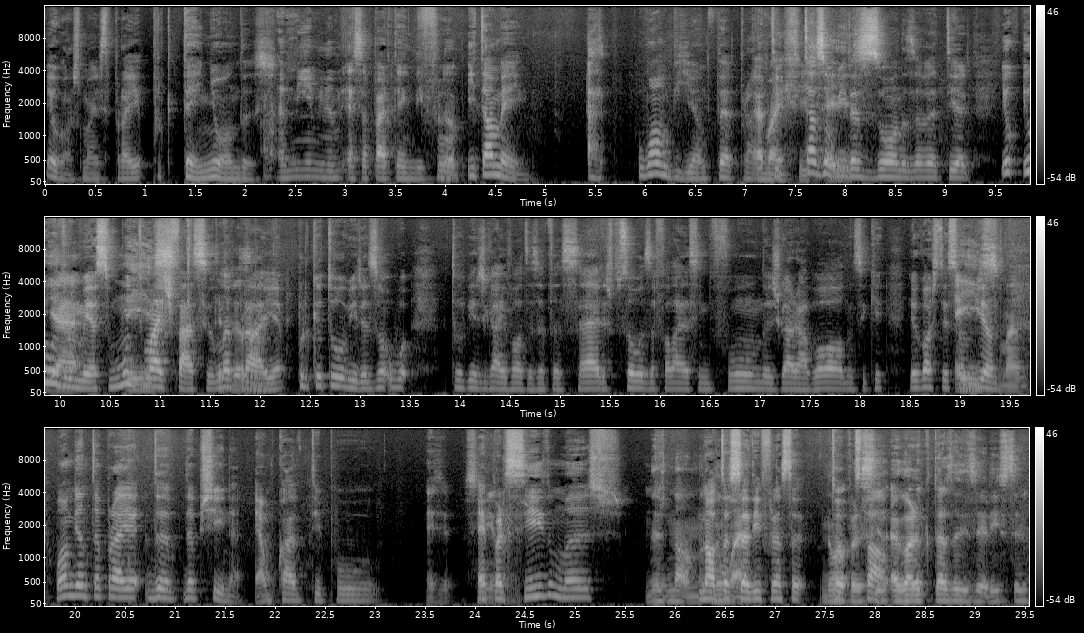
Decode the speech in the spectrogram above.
Eu gosto mais de praia porque tem ondas. A minha, a minha- essa parte é indiferente. E também ah, o ambiente da praia. É tipo, fixe, estás a é ouvir isso. as ondas a bater. Eu, eu Yeah, adormeço é muito isso, mais fácil tens na razão. praia porque eu estou a ouvir as Estou a ouvir as gaivotas a passar, as pessoas a falar assim de fundo, a jogar à bola, não sei o quê. Eu gosto desse É ambiente. isso. O ambiente da praia, de- da piscina, é um bocado tipo. É, É parecido, mas Mas não, não nota-se é. a diferença Não é parecido. total. Agora que estás a dizer isso,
